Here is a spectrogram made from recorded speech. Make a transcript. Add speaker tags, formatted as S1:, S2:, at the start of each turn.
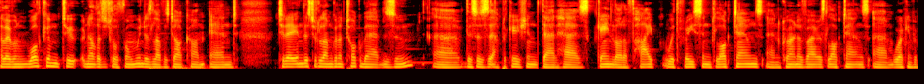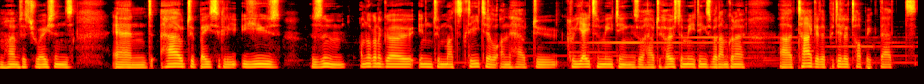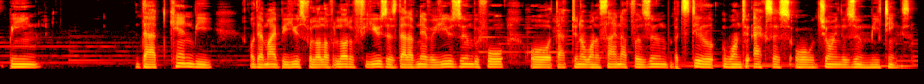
S1: Hello everyone, welcome to another tutorial from windowslovers.com and today in this tutorial I'm going to talk about Zoom. Uh, this is an application that has gained a lot of hype with recent lockdowns and coronavirus lockdowns, um, working from home situations and how to basically use Zoom. I'm not going to go into much detail on how to create meetings or how to host meetings but I'm going to uh, target a particular topic that's being that can be or that might be useful a lot of, a lot of users that have never used Zoom before or that do not want to sign up for Zoom but still want to access or join the Zoom meetings.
